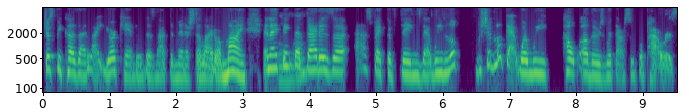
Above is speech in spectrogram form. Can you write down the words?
just because I light your candle does not diminish the light on mine. And I think mm-hmm. that that is a aspect of things that we look we should look at when we help others with our superpowers.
